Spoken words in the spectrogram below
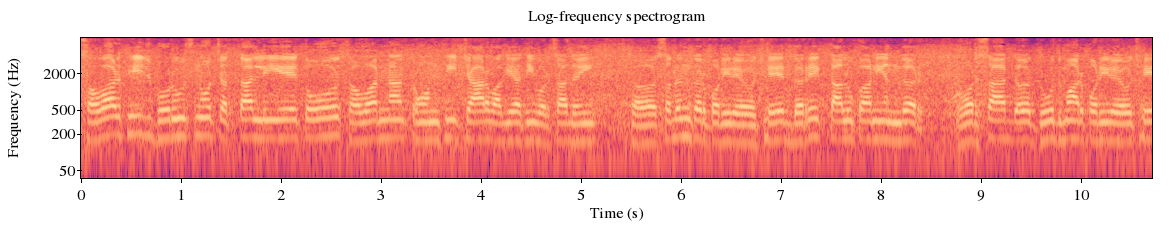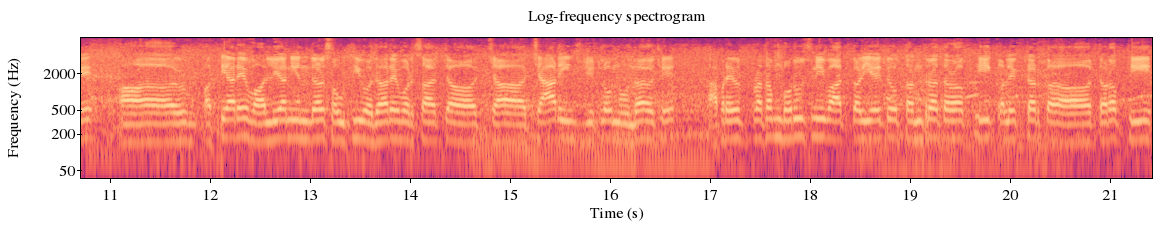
સવારથી જ ભરૂચનો ચત્તાલ લઈએ તો સવારના ત્રણથી ચાર વાગ્યાથી વરસાદ અહીં સદંતર પડી રહ્યો છે. દરેક તાલુકાની અંદર વરસાદ ધોધમાર પડી રહ્યો છે. અત્યારે વાલિયાની અંદર સૌથી વધારે વરસાદ ચાર ઇંચ જેટલો નોંધાયો છે. આપણે પ્રથમ ભરૂચની વાત કરીએ તો તંત્ર તરફથી, કલેક્ટર તરફથી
